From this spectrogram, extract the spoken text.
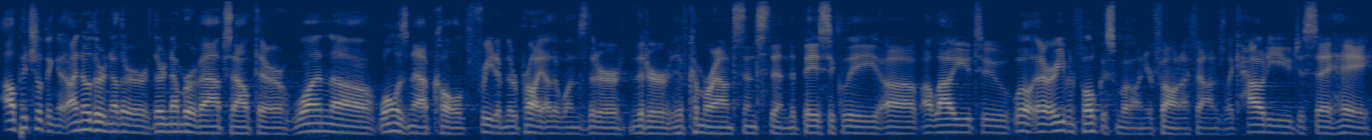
I'll pitch something. I know there are another there are a number of apps out there. One uh, one was an app called Freedom. There are probably other ones that are that are have come around since then that basically uh, allow you to well or even focus mode on your phone. I found it's like how do you just say hey.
